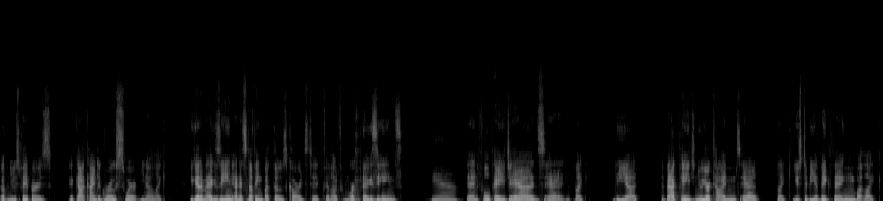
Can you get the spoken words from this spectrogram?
of newspapers, it got kind of gross where, you know, like you get a magazine and it's nothing but those cards to fill out for more magazines. Yeah. And full page ads and like the uh the back page New York Times ad like used to be a big thing, but like,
